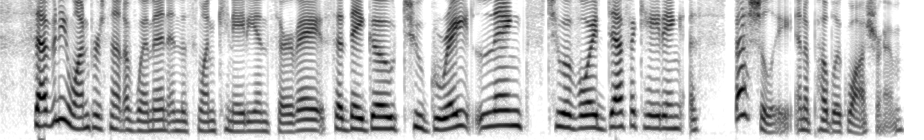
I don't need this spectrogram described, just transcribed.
71% of women in this one Canadian survey said they go to great lengths to avoid defecating, especially in a public washroom.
